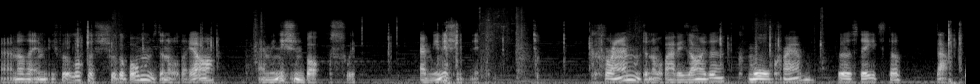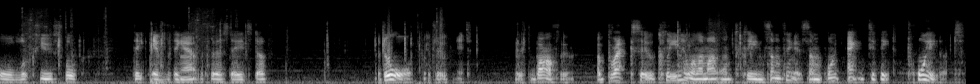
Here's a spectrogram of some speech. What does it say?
Another empty footlocker, sugar bombs, don't know what they are. Ammunition box with ammunition in it. Cram, don't know what that is either. More cram, first aid stuff. That all looks useful. Take everything out of the first aid stuff. A door, let's open it. Here's the bathroom. Abraxo cleaner, well I might want to clean something at some point. Activate toilet.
